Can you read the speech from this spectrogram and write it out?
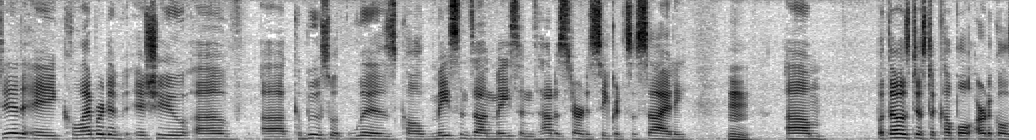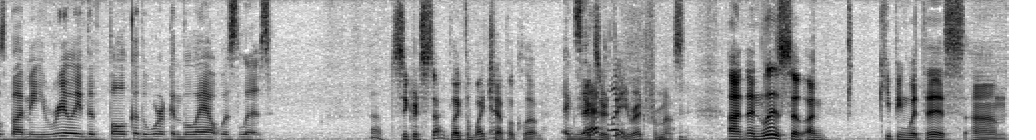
did a collaborative issue of uh, Caboose with Liz called Masons on Masons How to Start a Secret Society. Mm. Um, but that was just a couple articles by me. Really, the bulk of the work and the layout was Liz. Oh, secret society, like the Whitechapel yeah. Club. Exactly. The excerpt that you read from us. uh, and Liz, so I'm keeping with this, um,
